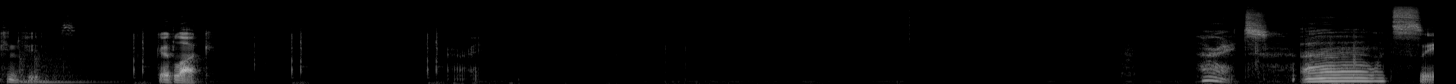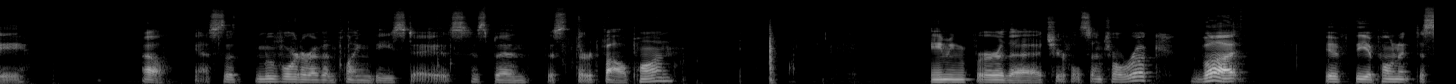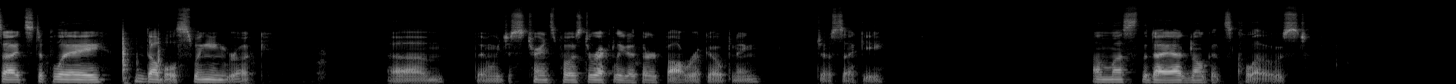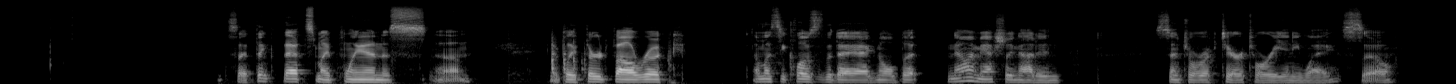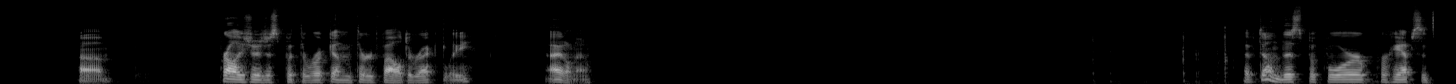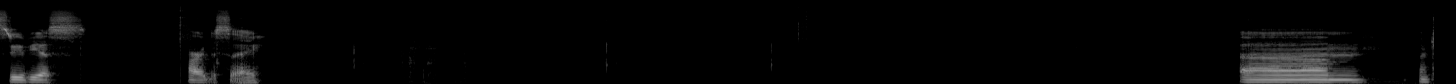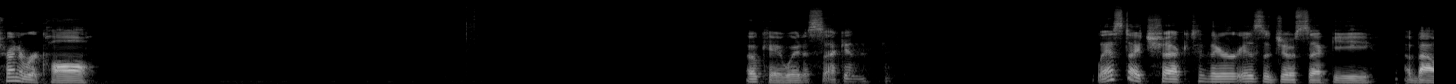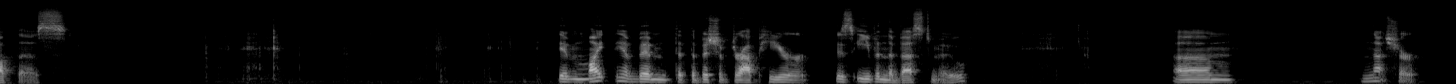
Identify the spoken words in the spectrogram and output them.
confused. Good luck. Alright. Alright. Uh, let's see. Oh, yes, the move order I've been playing these days has been this third file pawn. Aiming for the cheerful central rook, but if the opponent decides to play double swinging rook, um, then we just transpose directly to third file rook opening, Joseki. Unless the diagonal gets closed. So I think that's my plan is um, gonna play third file rook, unless he closes the diagonal, but now I'm actually not in central rook territory anyway, so um, probably should have just put the rook on the third file directly. I don't know. I've done this before. Perhaps it's dubious. Hard to say. Um, I'm trying to recall. Okay, wait a second. Last I checked, there is a Joseki about this. It might have been that the bishop drop here is even the best move. Um, not sure.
